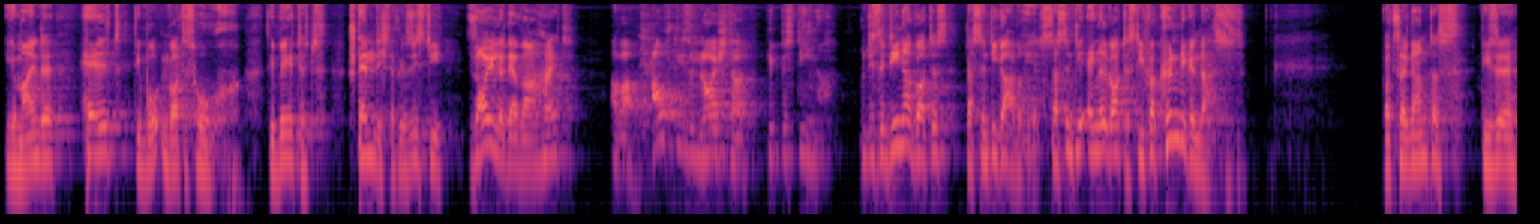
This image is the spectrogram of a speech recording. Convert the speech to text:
Die Gemeinde hält die Boten Gottes hoch. Sie betet ständig dafür. Sie ist die Säule der Wahrheit aber auf diesem Leuchter gibt es Diener. Und diese Diener Gottes, das sind die Gabriels, das sind die Engel Gottes, die verkündigen das. Gott sei Dank, dass diese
